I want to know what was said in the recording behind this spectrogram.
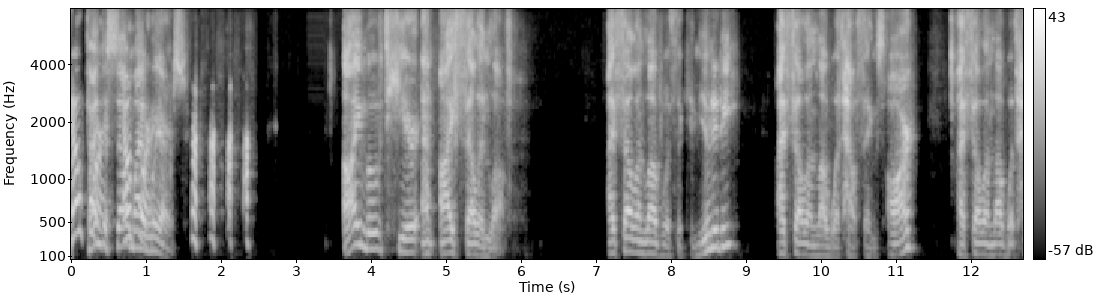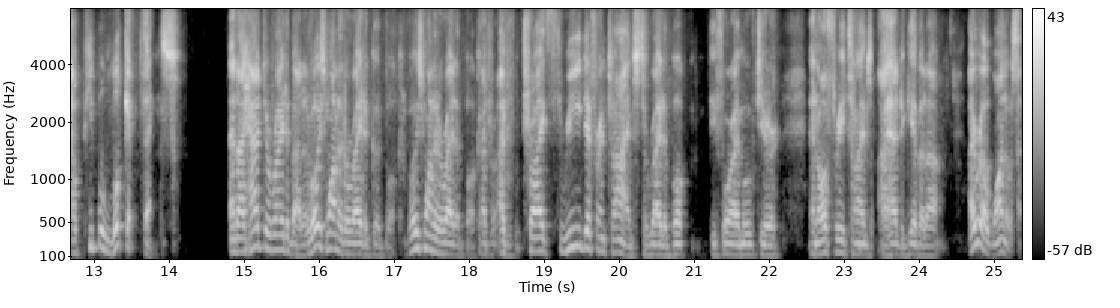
Go for Time it. to sell Go my wares. I moved here and I fell in love. I fell in love with the community. I fell in love with how things are. I fell in love with how people look at things. And I had to write about it. I've always wanted to write a good book. I've always wanted to write a book. I've, I've tried three different times to write a book before I moved here. And all three times I had to give it up. I wrote one that was an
